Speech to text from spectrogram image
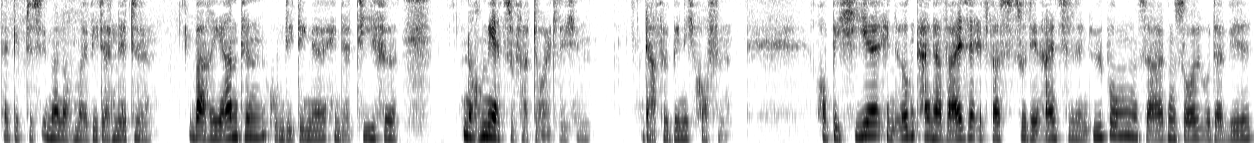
Da gibt es immer noch mal wieder nette Varianten, um die Dinge in der Tiefe noch mehr zu verdeutlichen. Dafür bin ich offen. Ob ich hier in irgendeiner Weise etwas zu den einzelnen Übungen sagen soll oder will,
